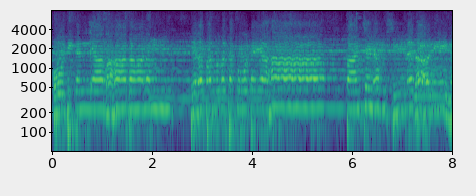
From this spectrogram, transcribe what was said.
कोटिकन्या స్థిరపర్వత కోటయ కాంచనం శీలధానేన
